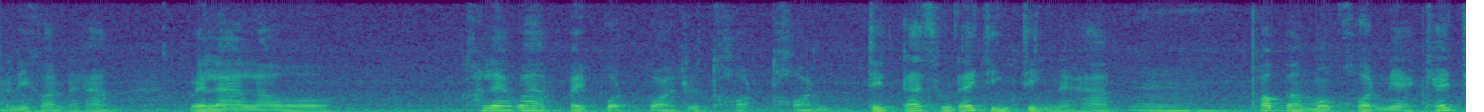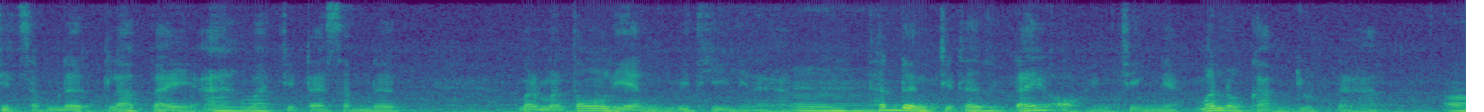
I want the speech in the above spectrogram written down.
อันนี้ก่อนนะครับ เวลาเราเขาเรียกว่าไปปลดปล่อยหรือถอดถอนจิตใต้สำนึกได้จริง ๆ นะครับอืมเพราะบางบางคนเนี่ยแค่จิตสำนึกแล้วไปอ้างว่าจิตใต้สำนึก มันมันต้องเรียนวิธีนะครับอืมถ้าดึงจิตใต้สำนึกได้ออกจริงๆเนี่ยมโนกรรมหยุดนะครับอ๋อ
